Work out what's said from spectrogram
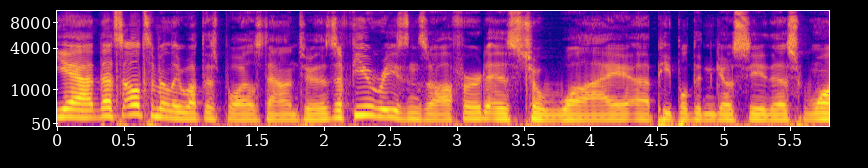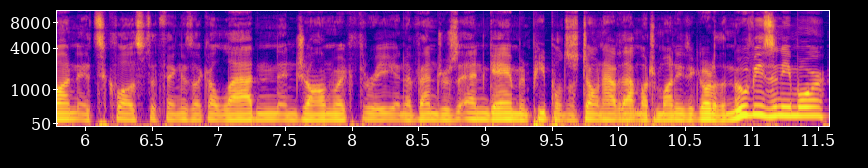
Yeah, that's ultimately what this boils down to. There's a few reasons offered as to why uh, people didn't go see this. One, it's close to things like Aladdin and John Wick 3 and Avengers Endgame, and people just don't have that much money to go to the movies anymore.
